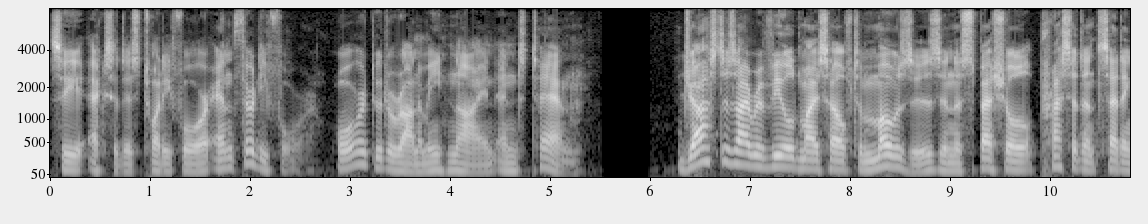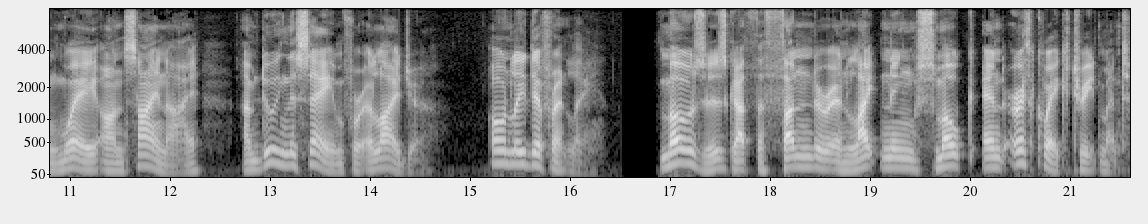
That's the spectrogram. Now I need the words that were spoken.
See Exodus 24 and 34, or Deuteronomy 9 and 10. Just as I revealed myself to Moses in a special precedent setting way on Sinai, I'm doing the same for Elijah, only differently. Moses got the thunder and lightning, smoke, and earthquake treatment.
